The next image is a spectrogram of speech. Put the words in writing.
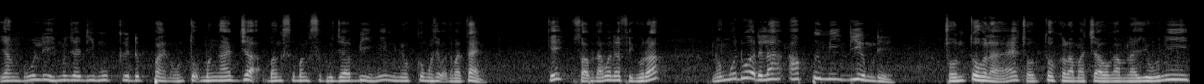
yang boleh menjadi muka depan untuk mengajak bangsa-bangsa Punjabi ni menyokong sepak tempatan. Okey, soalan pertama adalah figura. Nombor dua adalah apa medium dia. Contohlah eh, contoh kalau macam orang Melayu ni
